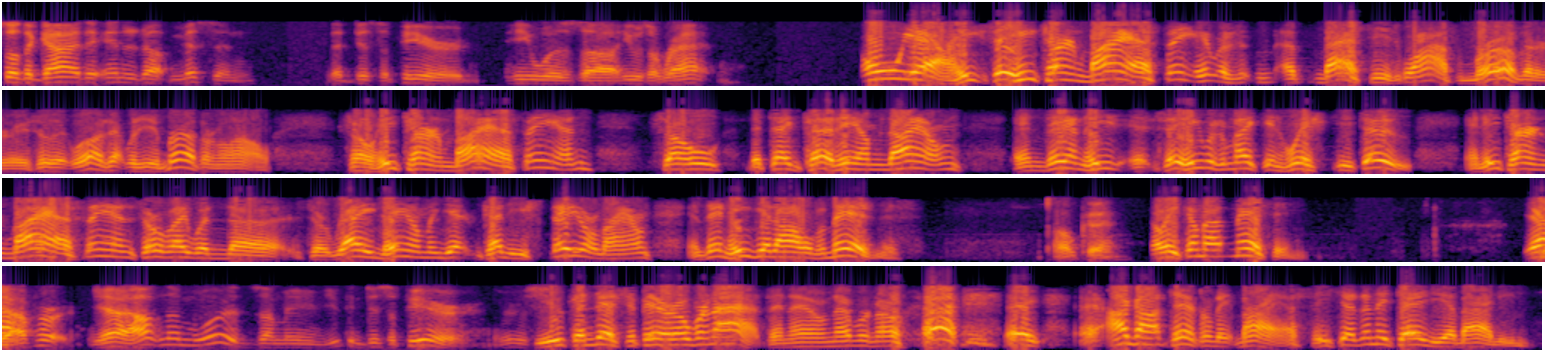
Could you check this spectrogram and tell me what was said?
so the guy that ended up missing, that disappeared. He was uh he was a rat. Oh yeah, he see he turned Bass. Think it was uh, Bass's wife's brother is who it was. That was his brother-in-law. So he turned Bass in so that they'd cut him down, and then he see he was making whiskey too, and he turned Bass in so they would uh, to raid him and get cut his steel down, and then he get all the business. Okay. So he come up missing. Yeah. Yeah, I've heard. Yeah, out in them woods. I mean, you can disappear. There's, you can disappear overnight, and they'll never know. hey, I got tickled at Bass. He said, "Let me tell you about him."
